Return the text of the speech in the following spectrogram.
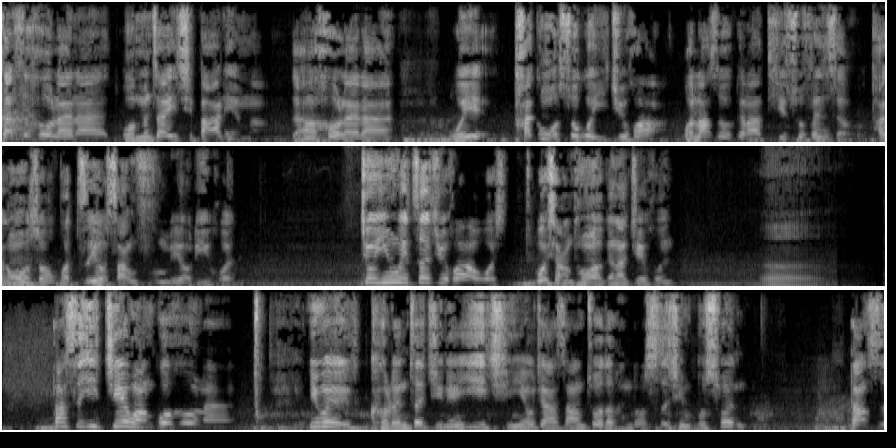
但是后来呢，我们在一起八年嘛，然后后来呢，我也他跟我说过一句话，我那时候跟他提出分手，他跟我说我只有丧夫没有离婚，就因为这句话，我我想通了跟他结婚。嗯。但是，一结完过后呢，因为可能这几年疫情，又加上做的很多事情不顺。当时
